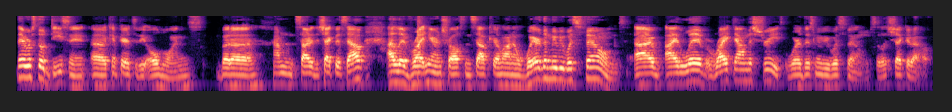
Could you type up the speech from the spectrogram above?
they were still decent uh, compared to the old ones. But uh, I'm excited to check this out. I live right here in Charleston, South Carolina, where the movie was filmed. I I live right down the street where this movie was filmed. So let's check it out.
